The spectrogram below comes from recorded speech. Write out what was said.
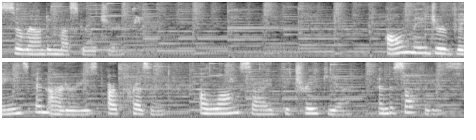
surrounding musculature. All major veins and arteries are present alongside the trachea and esophagus.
